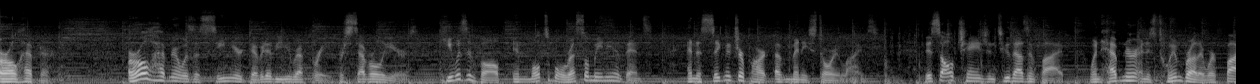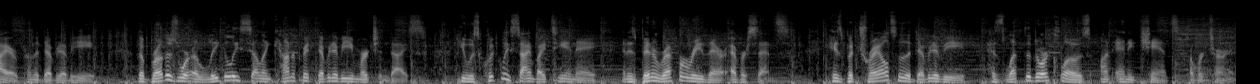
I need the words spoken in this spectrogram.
Earl Hebner. Earl Hebner was a senior WWE referee for several years. He was involved in multiple WrestleMania events and a signature part of many storylines. This all changed in 2005 when Hebner and his twin brother were fired from the WWE. The brothers were illegally selling counterfeit WWE merchandise. He was quickly signed by TNA and has been a referee there ever since. His betrayal to the WWE has left the door closed on any chance of returning.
